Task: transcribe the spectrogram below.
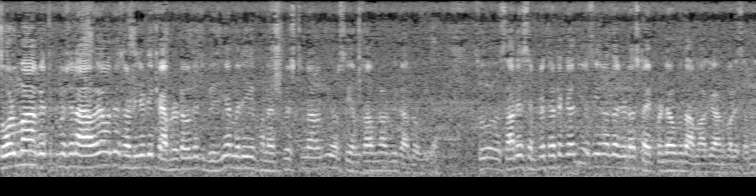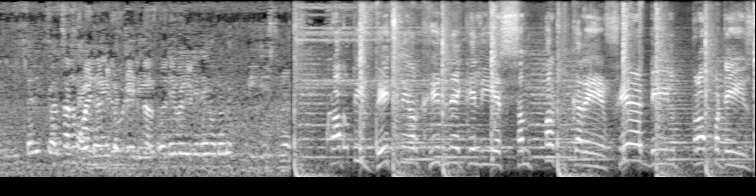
16ਵਾਂ ਵਿੱਤ ਕਮਿਸ਼ਨ ਆਇਆ ਹੋਇਆ ਉਹਦੇ ਸਾਡੀ ਜਿਹੜੀ ਕੈਬਨਿਟ ਉਹਦੇ ਵਿੱਚ ਬਿਜ਼ੀ ਆ ਮੇਰੀ ਫਾਈਨੈਂਸ ਮਿਨਿਸਟਰ ਨਾਲ ਵੀ ਔਰ ਸੀਐਮ ਸਾਹਿਬ ਨਾਲ ਵੀ ਗੱਲ ਹੋ ਗਈ ਆ। ਸੋ ਸਾਰੇ ਸਿੰਪੈਥੈਟਿਕ ਆ ਜੀ ਅਸੀਂ ਇਹਨਾਂ ਦਾ ਜਿਹੜਾ ਸਟਾਈਪੈਂਡ ਹੈ ਉਹ ਵਧਾਵਾਂਗੇ ਆਉਣ ਵਾਲੇ ਸਮੇਂ ਦੇ ਵਿੱਚ ਸਰ ਇੱਕ ਗੱਲ ਸੁਸਾਈਡ ਹੋਈ ਬੱਚੇ ਦੀ ਉਹਦੇ ਲਈ ਜਿਹੜੇ ਉਹਨਾਂ ਨੂੰ ਪੀਜੀ ਸਟੂਡੈਂਟ प्रॉपर्टी बेचने और खरीदने के लिए संपर्क करें फेयर डील प्रॉपर्टीज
